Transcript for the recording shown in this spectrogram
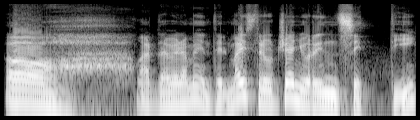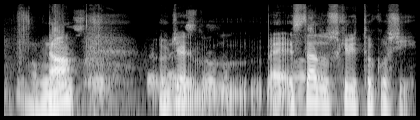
oh, guarda, veramente, il maestro Eugenio Renzetti, no? Maestro cioè, è stato scritto così.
